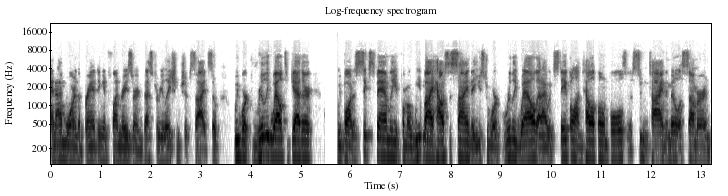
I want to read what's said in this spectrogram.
And I'm more in the branding and fundraiser investor relationship side. So we worked really well together. We bought a six family from a We Buy Houses sign that used to work really well that I would staple on telephone poles in a suit and tie in the middle of summer. And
